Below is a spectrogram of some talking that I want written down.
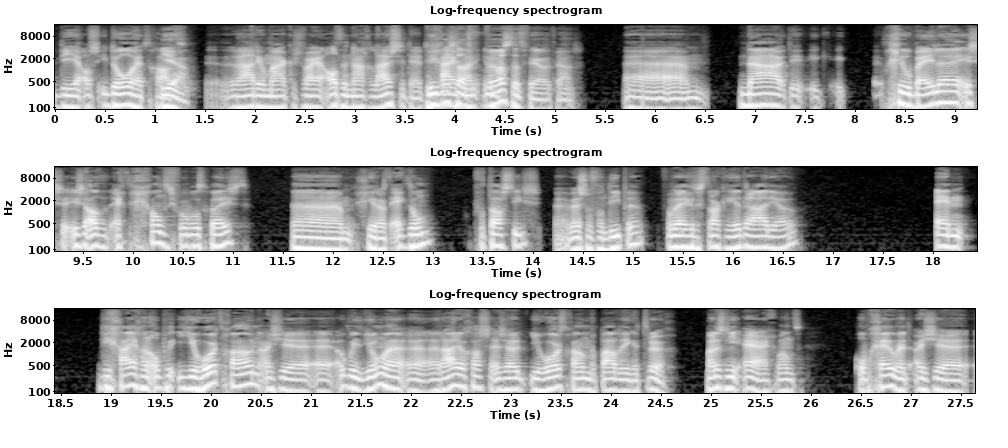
Die je als idool hebt gehad. Ja. Radiomakers waar je altijd naar geluisterd hebt. Die Wie was, je dat, in- wie was dat voor jou trouwens? Ehm, nou, ik, ik, ik- Giel Belen is, is altijd echt een gigantisch voorbeeld geweest. Ehm, Gerard Ekdom, fantastisch. Eh, Wessel van Diepen, vanwege de strakke hitradio. En die ga je gewoon op... Je hoort gewoon, als je... eh, ook met jonge eh, radiogasten en zo... Je hoort gewoon bepaalde dingen terug. Maar dat is niet erg, want op een gegeven moment... Als je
